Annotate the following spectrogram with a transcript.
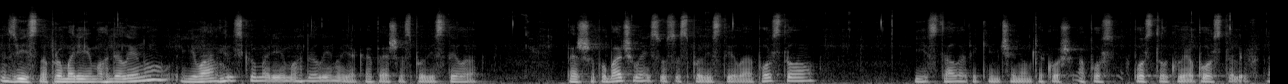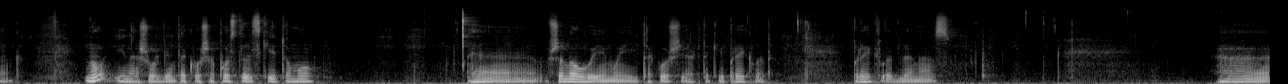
звісно, про Марію Магдалину, євангельську Марію Магдалину, яка перша сповістила, перша побачила Ісуса, сповістила апостолам і стала таким чином також апостолкою апостолів. Так? Ну і наш орден також апостольський, тому е, вшановуємо її також як такий приклад, приклад для нас. Е,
